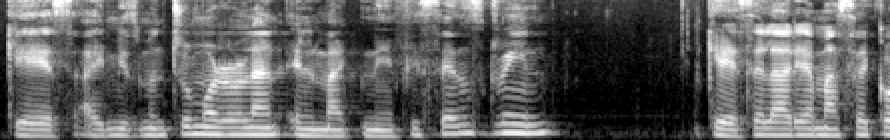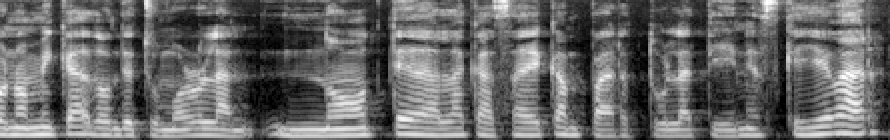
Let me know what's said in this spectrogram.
que es ahí mismo en Tomorrowland, el Magnificence Green, que es el área más económica donde Tomorrowland no te da la casa de acampar, tú la tienes que llevar,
